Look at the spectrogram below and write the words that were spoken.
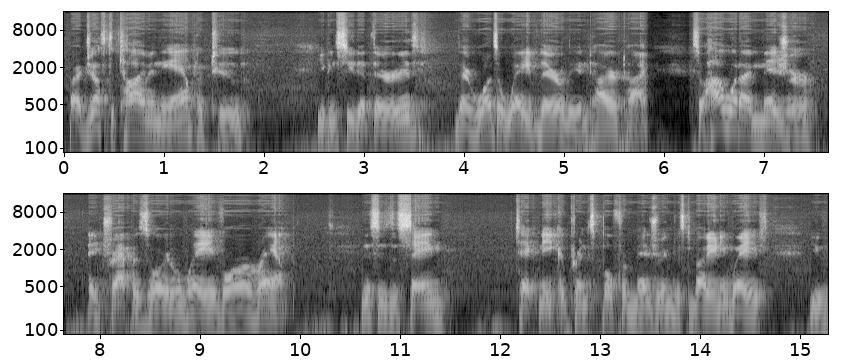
If I adjust the time and the amplitude, you can see that there is there was a wave there the entire time. So how would I measure a trapezoidal wave or a ramp? This is the same technique or principle for measuring just about any wave. You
